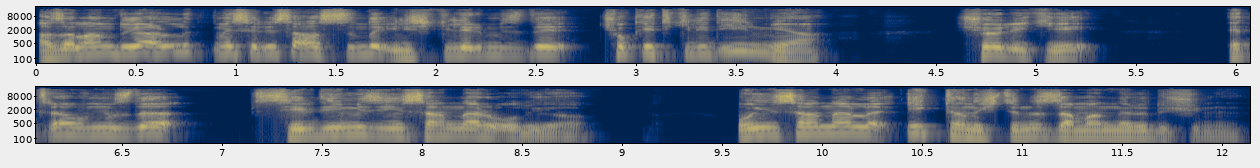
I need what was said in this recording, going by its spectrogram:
Azalan duyarlılık meselesi aslında ilişkilerimizde çok etkili değil mi ya? Şöyle ki etrafımızda sevdiğimiz insanlar oluyor O insanlarla ilk tanıştığınız zamanları düşünün.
